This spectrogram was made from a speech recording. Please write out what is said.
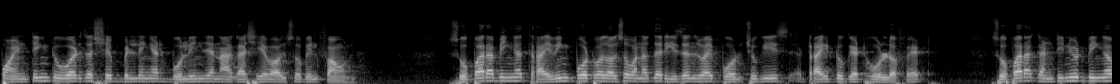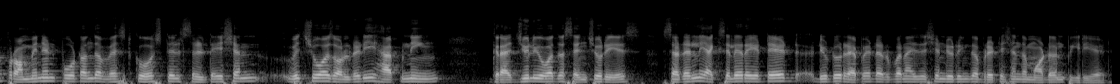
pointing towards the shipbuilding at Bolinj and Agashi have also been found. Sopara being a thriving port was also one of the reasons why Portuguese tried to get hold of it. Sopara continued being a prominent port on the west coast till siltation, which was already happening gradually over the centuries, suddenly accelerated due to rapid urbanization during the British and the modern period.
